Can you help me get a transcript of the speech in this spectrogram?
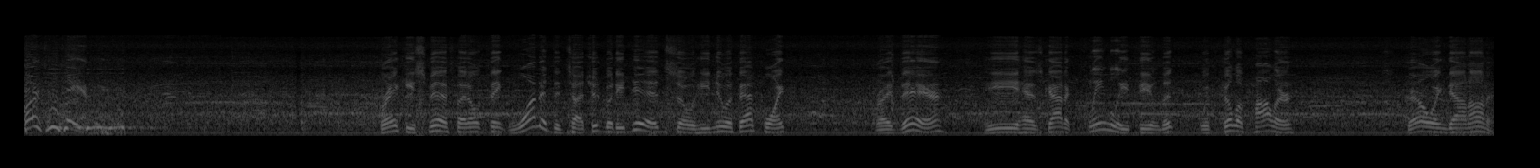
first and 10. Frankie Smith, I don't think wanted to touch it, but he did, so he knew at that point, right there, he has got to cleanly field it with Philip Holler barrowing down on it.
